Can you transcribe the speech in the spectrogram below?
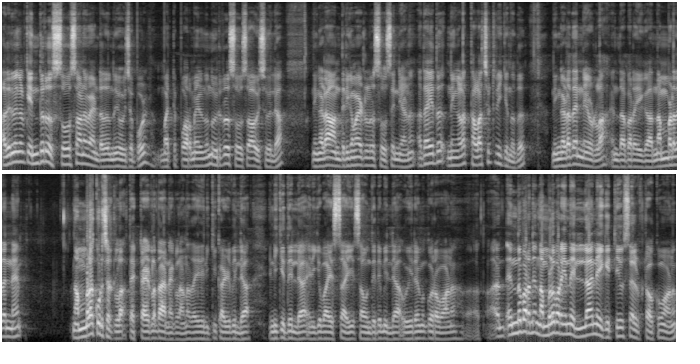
അതിന് നിങ്ങൾക്ക് എന്ത് റിസോഴ്സാണ് വേണ്ടതെന്ന് ചോദിച്ചപ്പോൾ മറ്റ് പുറമേൽ നിന്ന് ഒരു റിസോഴ്സും ആവശ്യമില്ല. നിങ്ങളുടെ ആന്തരികമായിട്ടുള്ള റിസോഴ്സ് തന്നെയാണ്. അതായത് നിങ്ങളെ തളച്ചിട്ടിരിക്കുന്നത് നിങ്ങളുടെ തന്നെയുള്ള എന്താ പറയുക നമ്മുടെ തന്നെ നമ്മളെക്കുറിച്ചിട്ടുള്ള തെറ്റായിട്ടുള്ള ധാരണകളാണ്. അതായത് എനിക്ക് കഴിവില്ല എനിക്കിതില്ല എനിക്ക് വയസ്സായി സൗന്ദര്യമില്ല ഉയരം കുറവാണ്. എന്ന് പറഞ്ഞ് നമ്മൾ പറയുന്ന എല്ലാ നെഗറ്റീവ് സെൽഫ് ടോക്കുമാണ്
